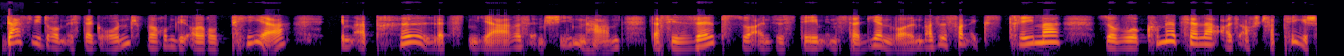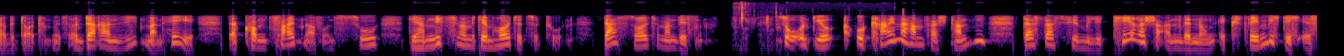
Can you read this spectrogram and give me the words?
Das wiederum ist der Grund, warum die Europäer im April letzten Jahres entschieden haben, dass sie selbst so ein System installieren wollen, was es von extremer, sowohl kommerzieller als auch strategischer Bedeutung ist. Und daran sieht man, hey, da kommen Zeiten auf uns zu, die haben nichts mehr mit dem Heute zu tun. Das sollte man wissen. So, und die Ukrainer haben verstanden, dass das für militärische Anwendungen extrem wichtig ist.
